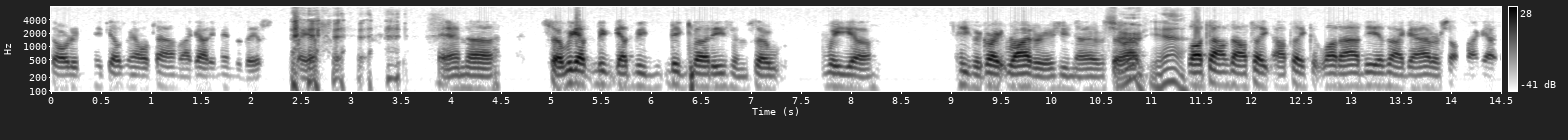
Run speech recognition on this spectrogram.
started. He tells me all the time I got him into this. mess. and uh, so we got we got to be big buddies, and so we. Uh, he's a great writer, as you know. So I, sure. Yeah. a lot of times I'll take I'll take a lot of ideas I got or something I got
